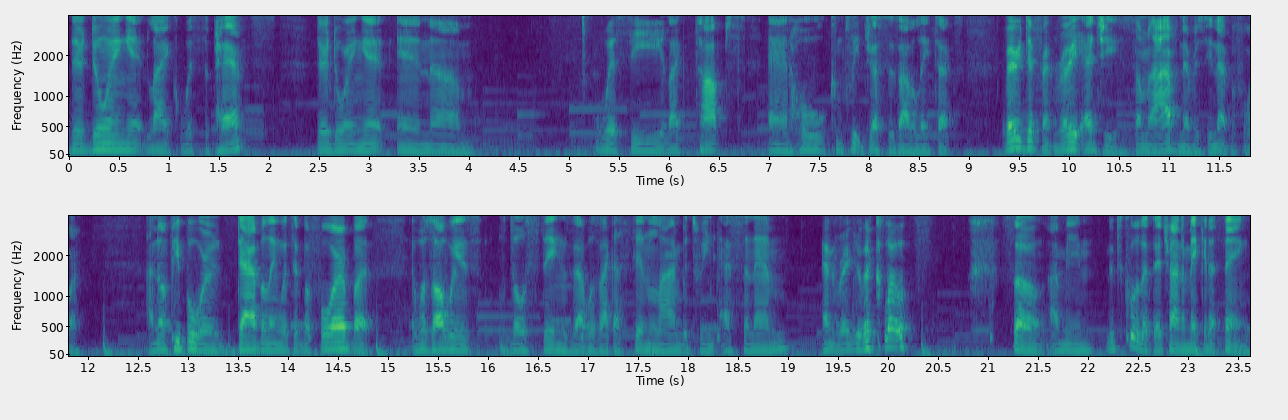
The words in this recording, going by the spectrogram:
they're doing it like with the pants. They're doing it in um, with the like tops and whole complete dresses out of latex. Very different, very edgy. Something I've never seen that before. I know people were dabbling with it before, but it was always those things that was like a thin line between S and M and regular clothes. So I mean, it's cool that they're trying to make it a thing.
